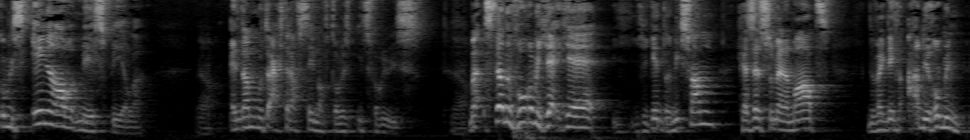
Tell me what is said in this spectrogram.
kom eens één avond meespelen. Ja. En dan moet je achteraf zien of het toch eens iets voor u is. Ja. Maar stel je voor, jij, jij, je kent er niks van. Jij zet zo met een maat. Dan denk ik van, ah, die Robin,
